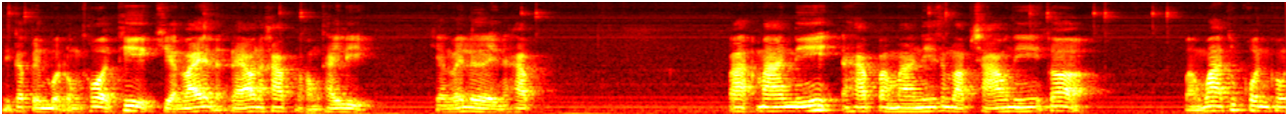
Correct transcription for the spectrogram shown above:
นี่ก็เป็นบทลงโทษที่เขียนไว้แล้วนะครับของไทยลีกเขียนไว้เลยนะครับ ประมาณนี้นะครับ ประมาณนี้สำหรับเช้านี้ก็หวังว่าทุกคนคง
